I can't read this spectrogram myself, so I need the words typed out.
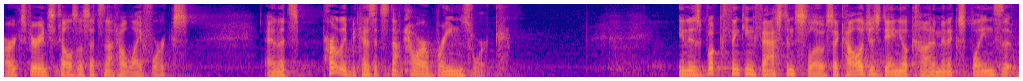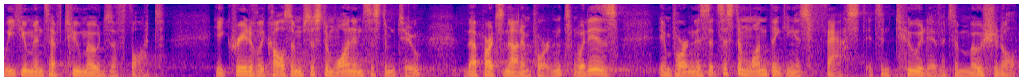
our experience tells us that's not how life works. And that's partly because it's not how our brains work. In his book, Thinking Fast and Slow, psychologist Daniel Kahneman explains that we humans have two modes of thought. He creatively calls them System 1 and System 2. That part's not important. What is important is that System 1 thinking is fast, it's intuitive, it's emotional,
